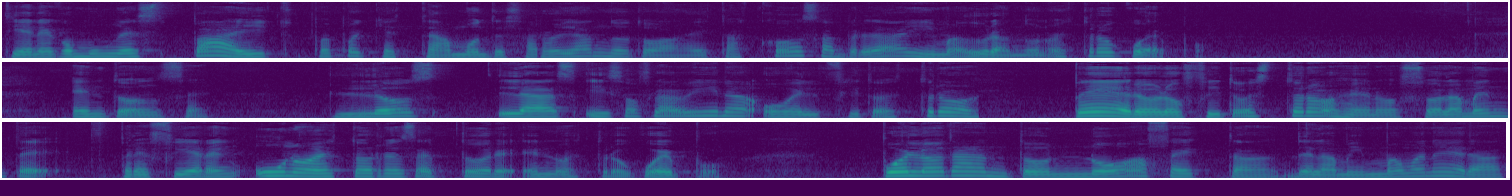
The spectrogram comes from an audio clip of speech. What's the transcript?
tiene como un spike, pues porque estamos desarrollando todas estas cosas, ¿verdad? Y madurando nuestro cuerpo. Entonces, los, las isoflavinas o el fitoestrógeno, pero los fitoestrógenos solamente prefieren uno de estos receptores en nuestro cuerpo. Por lo tanto, no afecta de la misma manera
